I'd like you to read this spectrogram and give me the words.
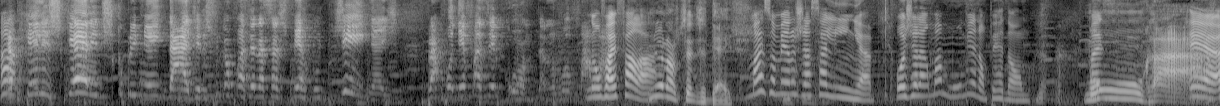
É porque eles querem descobrir minha idade. Eles ficam fazendo essas perguntinhas pra poder fazer conta. Não vou falar. Não vai falar. 1910. Mais ou menos nessa linha. Hoje ela é uma múmia, não, perdão. Mas- Munra! É.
